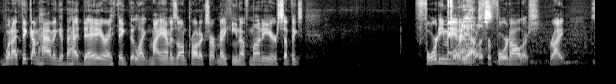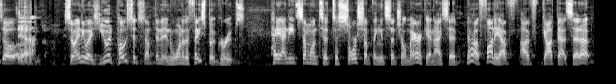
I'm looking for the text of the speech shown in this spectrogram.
when I think I'm having a bad day, or I think that like my Amazon products aren't making enough money, or something's forty man 40 hours, hours, for four dollars, right? So yeah. Um, so, anyways, you had posted something in one of the Facebook groups hey, I need someone to, to source something in Central America. And I said, oh, funny, I've, I've got that set up.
